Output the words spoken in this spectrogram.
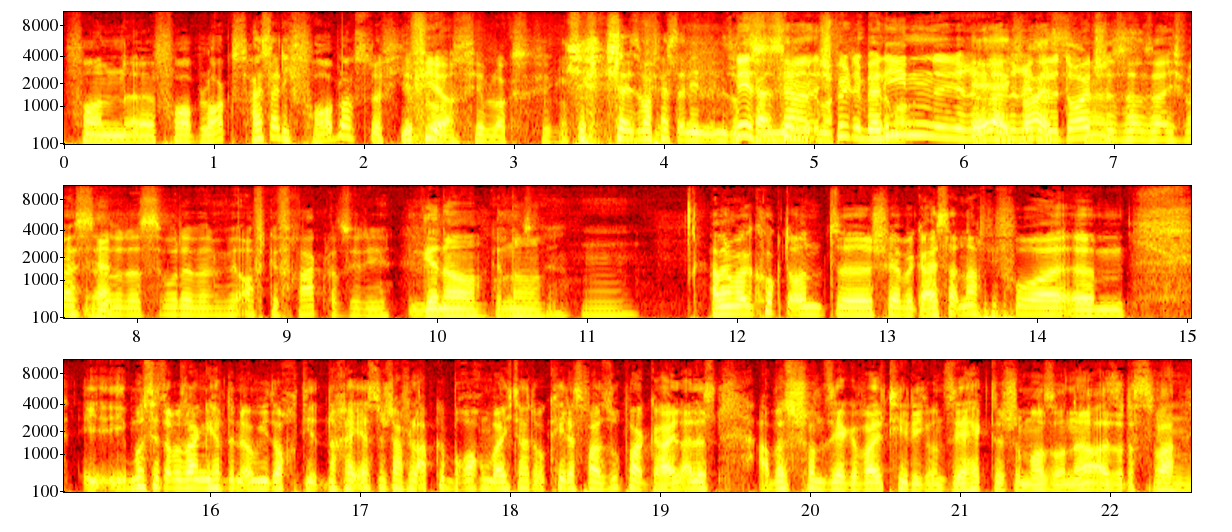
von äh, Four Blocks. Heißt eigentlich Four Blocks oder vier, Vier, vier, Blocks? vier Blocks, vier Blocks. Ich, ich stelle es mal fest an den in Nee, es ist ja, Medien es spielt in Berlin, die Ja, ja, weiß, Deutsch, ja. also ich weiß, Ja. also das wurde mir oft gefragt, als wir die Genau, genau. Hm. Haben wir mal geguckt und äh, schwer begeistert nach wie vor. Ähm, ich, ich muss jetzt aber sagen, ich habe dann irgendwie doch die, nach der ersten Staffel abgebrochen, weil ich dachte, okay, das war super geil alles, aber es ist schon sehr gewalttätig und sehr hektisch immer so, ne? Also das war, Mhm.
